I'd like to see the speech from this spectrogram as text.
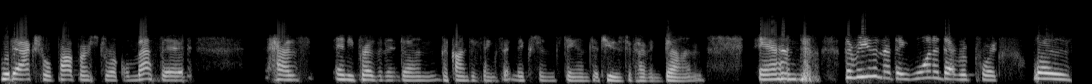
with actual proper historical method has any president done the kinds of things that Nixon stands accused of having done. And the reason that they wanted that report was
